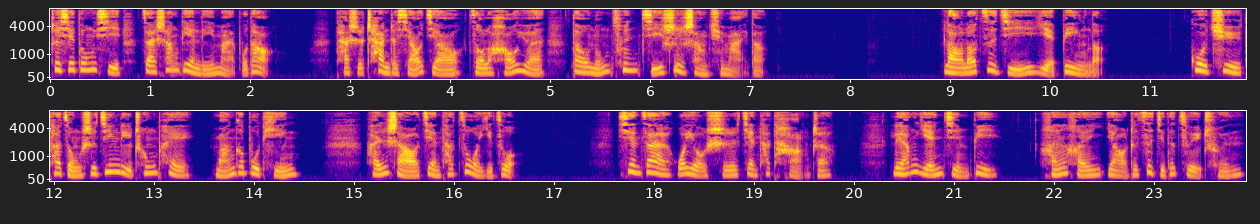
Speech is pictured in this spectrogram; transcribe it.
这些东西在商店里买不到，他是颤着小脚走了好远，到农村集市上去买的。姥姥自己也病了。过去她总是精力充沛，忙个不停，很少见他坐一坐。现在我有时见他躺着，两眼紧闭，狠狠咬着自己的嘴唇，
